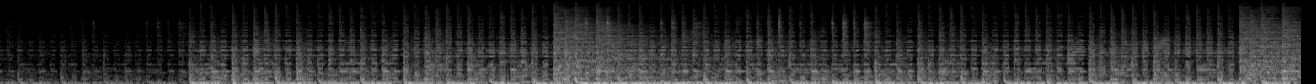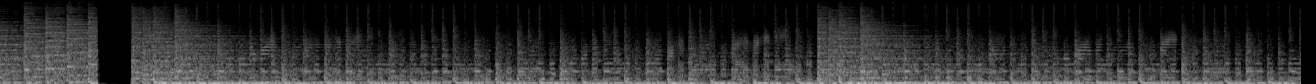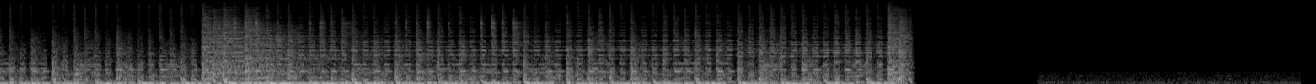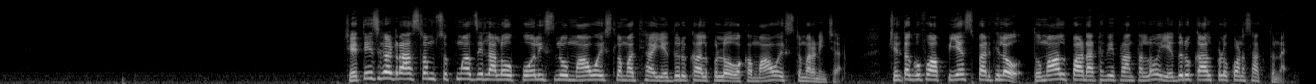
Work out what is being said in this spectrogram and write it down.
ఛత్తీస్గఢ్ రాష్ట్రం సుక్మా జిల్లాలో పోలీసులు మావోయిస్టుల మధ్య ఎదురుకాల్పుల్లో ఒక మావోయిస్టు మరణించారు. చింతగుఫ పిఎస్ పరిధిలో తుమాల్పాడ్ అటవీ ప్రాంతంలో ఎదురు కాల్పులు కొనసాగుతున్నాయి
